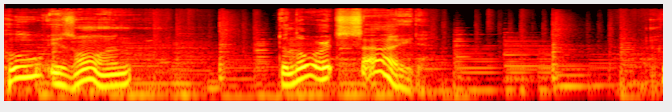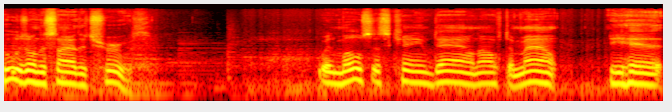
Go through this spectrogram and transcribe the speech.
who is on the Lord's side? Who is on the side of the truth? When Moses came down off the mount, he had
